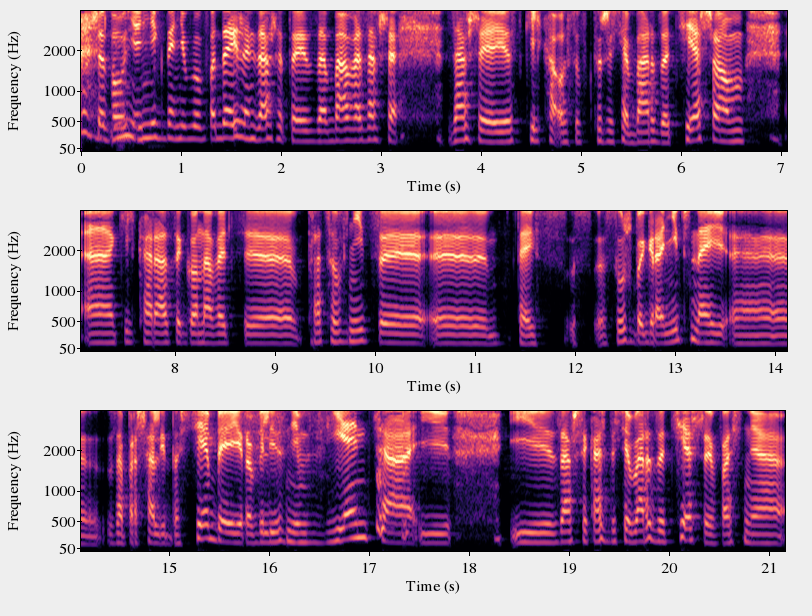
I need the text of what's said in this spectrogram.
coś przewozi. Nie, nigdy nie było podejrzeń, zawsze to jest zabawa, zawsze, zawsze jest kilka osób, którzy się bardzo cieszą. E, kilka razy go nawet e, pracownicy tej służby granicznej zapraszali do siebie i robili z nim zdjęcia i, i zawsze każdy się bardzo cieszy właśnie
